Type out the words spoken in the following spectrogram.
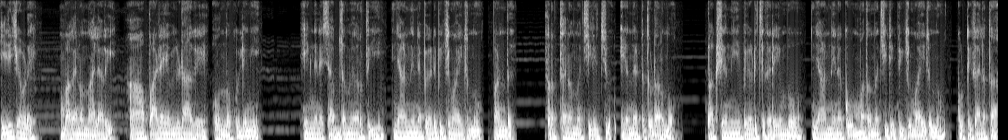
ഇരിക്കവിടെ. മകനൊന്ന് അലറി. ആ പഴയ വീടാകെ ഒന്ന് കുലുങ്ങി. ഇങ്ങനെ ശബ്ദമുയർത്തി ഞാൻ നിന്നെ പേടിപ്പിക്കുമായിരുന്നു പണ്ട്. വൃദ്ധനൊന്ന് ചിരിച്ചു. എന്നിട്ട് തുടർന്നു. പക്ഷെ നീ പേടിച്ച് കരയുമ്പോൾ ഞാൻ നിനക്ക് ഉമ്മ തന്ന് ചിരിപ്പിക്കുമായിരുന്നു. കുട്ടിക്കാലത്താ.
